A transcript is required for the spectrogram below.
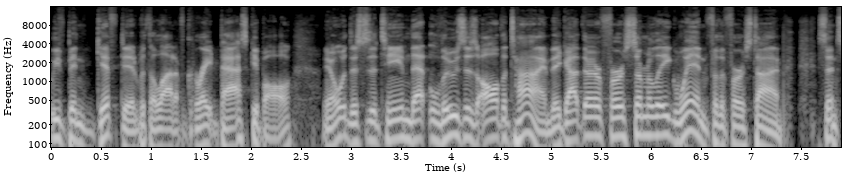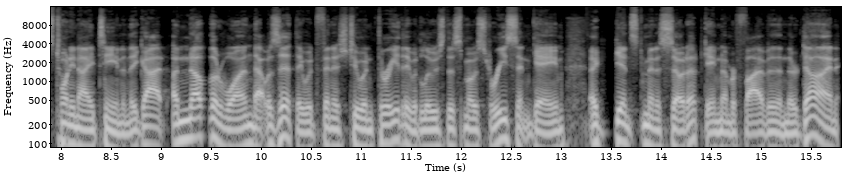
we've been gifted with a lot of great basketball. You know, this is a team that loses all the time. They got their first summer league win for the first time since 2019, and they got another one. That was it. They would finish two and three. They would lose this most recent game against Minnesota, game number five, and then they're done.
